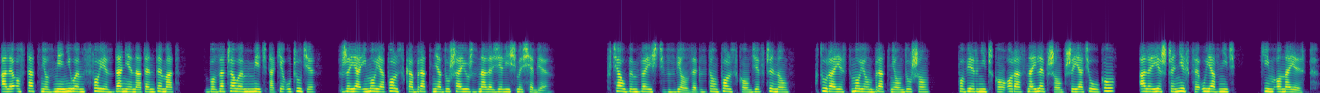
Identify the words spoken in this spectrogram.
ale ostatnio zmieniłem swoje zdanie na ten temat, bo zacząłem mieć takie uczucie, że ja i moja polska bratnia dusza już znaleźliśmy siebie. Chciałbym wejść w związek z tą polską dziewczyną, która jest moją bratnią duszą, powierniczką oraz najlepszą przyjaciółką, ale jeszcze nie chcę ujawnić, kim ona jest.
